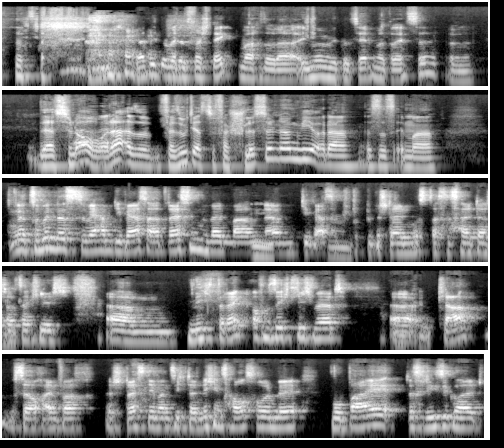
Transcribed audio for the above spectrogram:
weiß nicht, ob man das versteckt macht oder immer mit derselben Adresse. Das schon auch, oder? Also versucht ihr das zu verschlüsseln irgendwie oder ist es immer. Ja, zumindest, wir haben diverse Adressen, wenn man mhm. ähm, diverse Produkte bestellen muss, dass es halt da tatsächlich ähm, nicht direkt offensichtlich wird. Äh, klar, ist ja auch einfach Stress, den man sich dann nicht ins Haus holen will, wobei das Risiko halt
